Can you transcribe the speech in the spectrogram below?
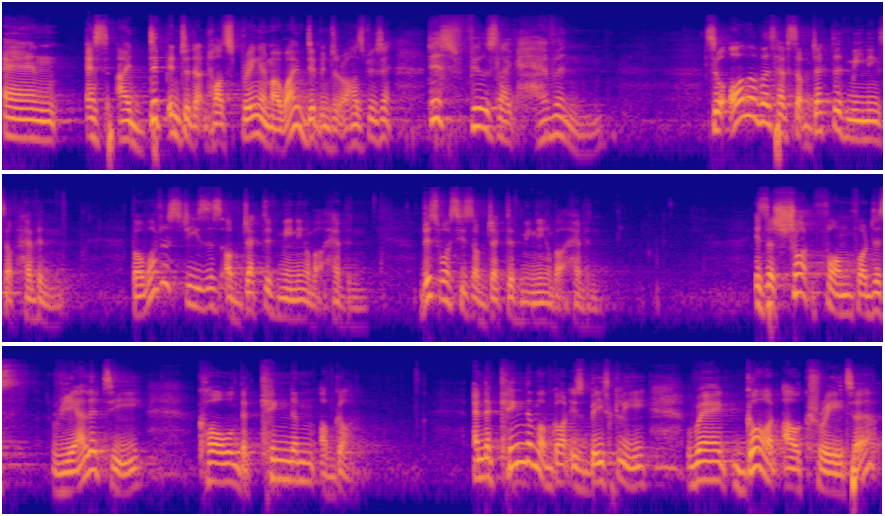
And as I dipped into that hot spring, and my wife dipped into the hot spring, saying, "This feels like heaven." So all of us have subjective meanings of heaven, but what was Jesus' objective meaning about heaven? This was his objective meaning about heaven. It's a short form for this reality called the kingdom of God. And the kingdom of God is basically where God, our creator,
